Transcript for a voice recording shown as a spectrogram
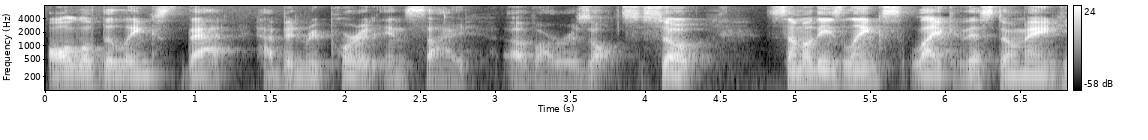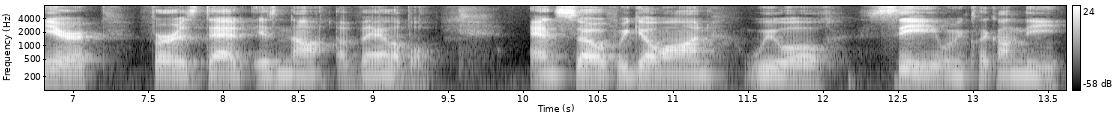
all of the links that have been reported inside of our results. So some of these links, like this domain here, Fur is Dead, is not available. And so if we go on, we will see, when we click on the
